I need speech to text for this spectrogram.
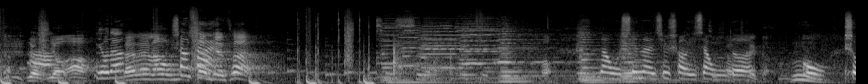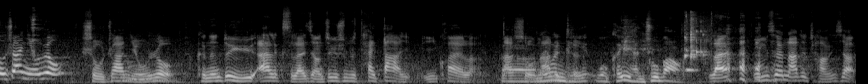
有有啊，有的来来来，我们上菜上点菜。谢谢。好，那我现在介绍一下我们的这个嗯哦手抓牛肉，手抓牛肉，可能对于 Alex 来讲，这个是不是太大一块了？拿手呃拿着啃没问题，我可以很粗暴。来，我们先拿着尝一下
